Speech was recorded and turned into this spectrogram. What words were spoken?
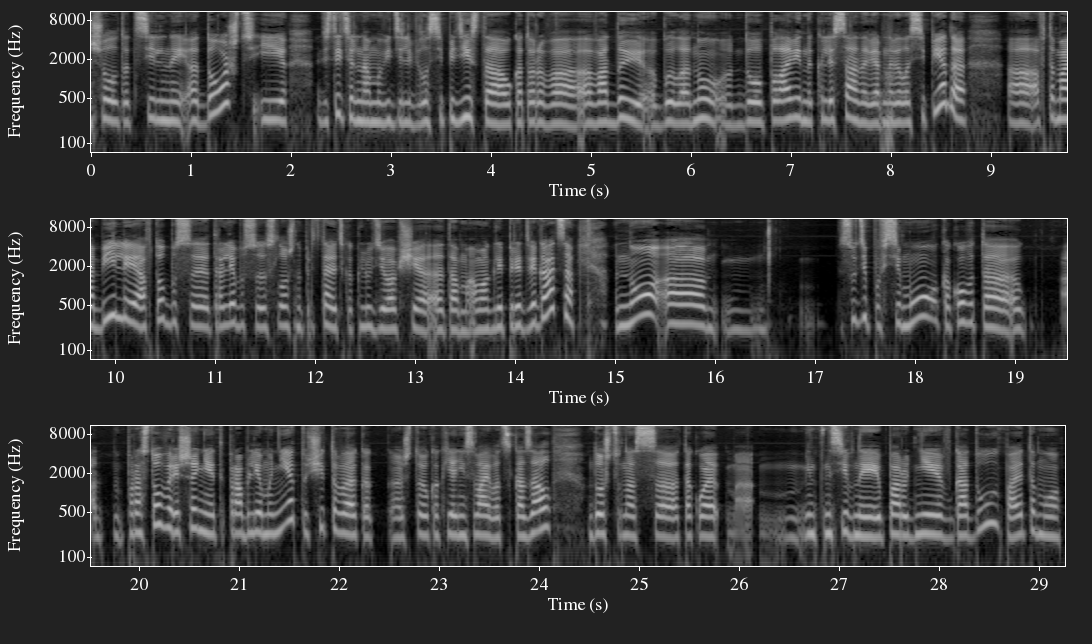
шел этот сильный дождь, и действительно мы видели велосипедиста, у которого воды было, ну, до половины колеса, наверное, велосипеда, автомобили, автобусы, троллейбусы троллейбусы сложно представить, как люди вообще э, там могли передвигаться, но, э, судя по всему, какого-то э, простого решения этой проблемы нет, учитывая, как, что, как я не вот сказал, дождь у нас такой а, интенсивный пару дней в году, поэтому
